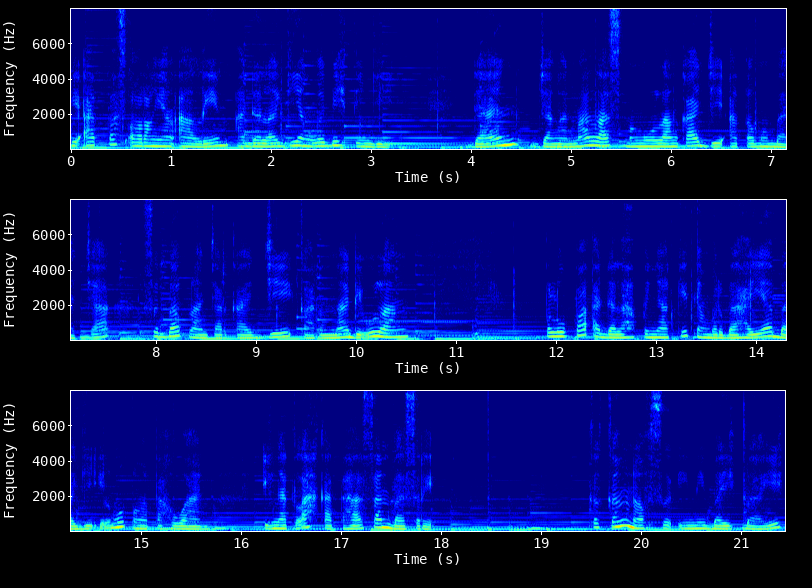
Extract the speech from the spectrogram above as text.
di atas orang yang alim ada lagi yang lebih tinggi. Dan jangan malas mengulang kaji atau membaca sebab lancar kaji karena diulang. Pelupa adalah penyakit yang berbahaya bagi ilmu pengetahuan. Ingatlah kata Hasan Basri. Kekang nafsu ini baik-baik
